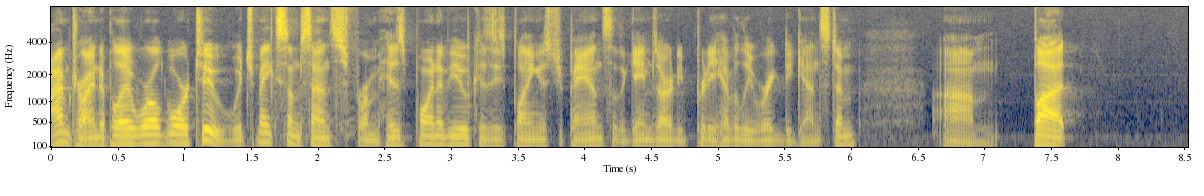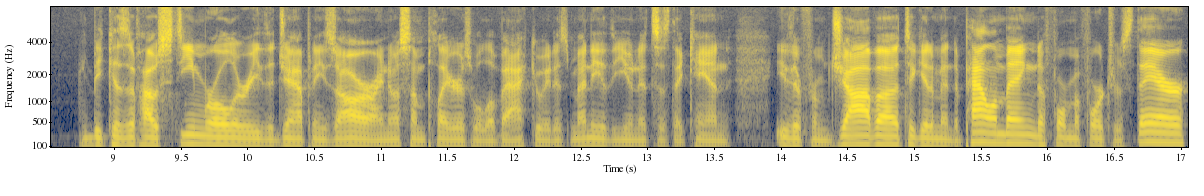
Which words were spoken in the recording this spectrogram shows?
I'm trying to play World War II, which makes some sense from his point of view because he's playing as Japan, so the game's already pretty heavily rigged against him. Um, but because of how steamrollery the Japanese are, I know some players will evacuate as many of the units as they can, either from Java to get them into Palembang to form a fortress there,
